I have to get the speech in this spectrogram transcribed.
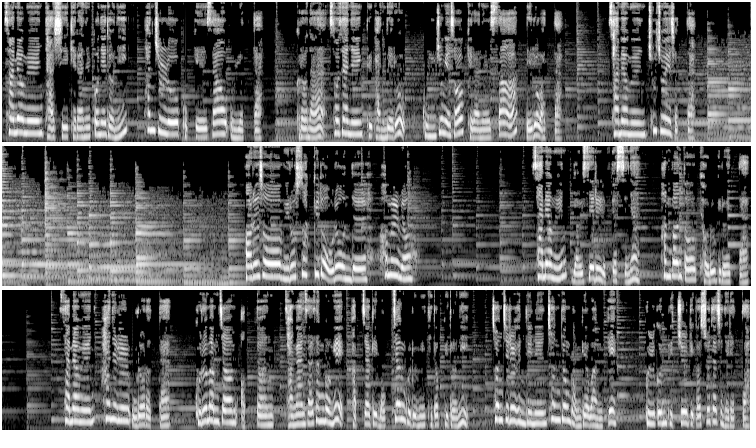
사명은 다시 계란을 꺼내더니 한 줄로 곱게 쌓아 올렸다. 그러나 서사는 그 반대로 공중에서 계란을 쌓아 내려왔다. 사명은 초조해졌다. 아래서 위로 쌓기도 어려운데 하물며 사명은 열쇠를 눕혔으나 한 번 더 겨루기로 했다. 사명은 하늘을 우러렀다. 구름 한점 없던 장안사 상공에 갑자기 먹장 구름이 뒤덮이더니 천지를 흔드는 천둥 번개와 함께 굵은 빗줄기가 쏟아져 내렸다.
